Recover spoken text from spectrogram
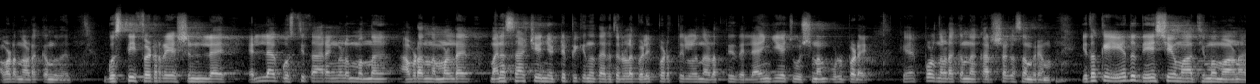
അവിടെ നടക്കുന്നത്. ഗുസ്തി ഫെഡറേഷനിലെ എല്ലാ ഗുസ്തി താരങ്ങളും വന്ന് അവിടെ നമ്മളുടെ മനസാക്ഷിയെ ഞെട്ടിപ്പിക്കുന്ന തരത്തിലുള്ള വെളിപ്പെടുത്തലുകൾ നടത്തിയത് ലൈംഗിക ചൂഷണം ഉൾപ്പെടെ. ഇപ്പോൾ നടക്കുന്ന കർഷക സമരം. ഇതൊക്കെ ഏത് ദേശീയ മാധ്യമമാണ്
